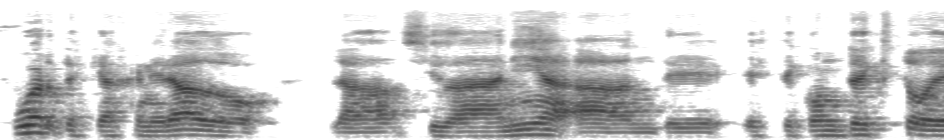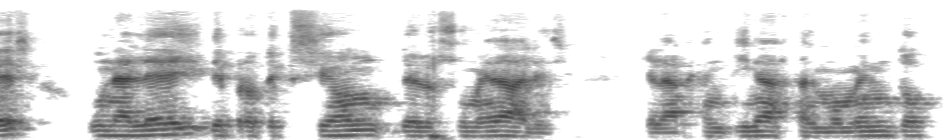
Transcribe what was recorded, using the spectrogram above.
fuertes que ha generado la ciudadanía ante este contexto es una ley de protección de los humedales, que la Argentina hasta el momento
